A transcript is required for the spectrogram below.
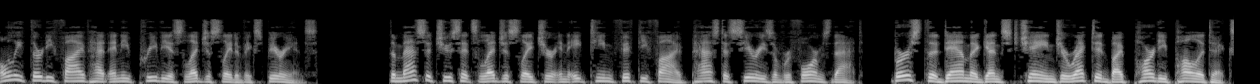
Only 35 had any previous legislative experience. The Massachusetts legislature in 1855 passed a series of reforms that burst the dam against change erected by party politics,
